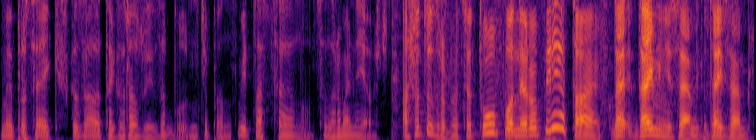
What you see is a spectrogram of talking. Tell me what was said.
Ми про це як і сказали, так зразу і забули. Ну, типа, від нас це, ну, це нормальне явище. А що ти зробив? Це тупо, не роби так. Дай, дай мені землю, дай землю.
